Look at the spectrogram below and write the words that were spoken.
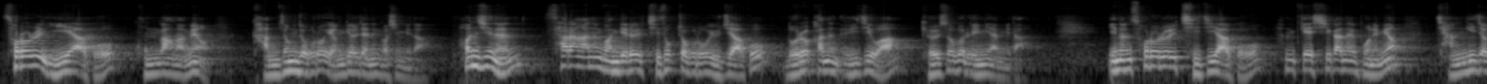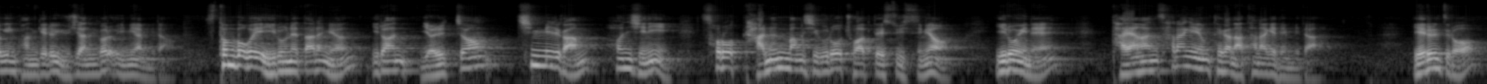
서로를 이해하고 공감하며 감정적으로 연결되는 것입니다. 헌신은 사랑하는 관계를 지속적으로 유지하고 노력하는 의지와 결속을 의미합니다. 이는 서로를 지지하고 함께 시간을 보내며 장기적인 관계를 유지하는 걸 의미합니다. 스턴버그의 이론에 따르면 이러한 열정, 친밀감, 헌신이 서로 다른 방식으로 조합될 수 있으며 이로 인해 다양한 사랑의 형태가 나타나게 됩니다. 예를 들어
